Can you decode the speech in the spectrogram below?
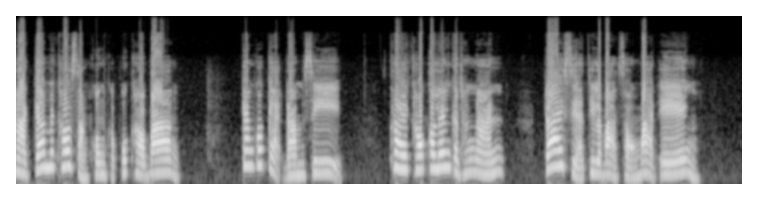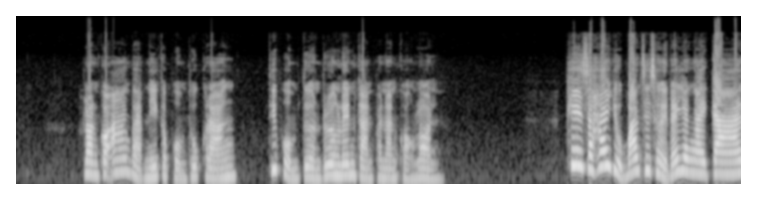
หากแก้มไม่เข้าสังคมกับพวกเขาบ้าง แก้มก็แกะดำสิ ใครเขาก็เล่นกันทั้งนั้น ได้เสียทีละบาทสองบาทเอง หลอนก็อ้างแบบนี้กับผมทุกครั้ง ที่ผมเตือนเรื่องเล่นการพนันของหลอน พี่จะให้อยู่บ้านเฉยๆได้ยังไงกัน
